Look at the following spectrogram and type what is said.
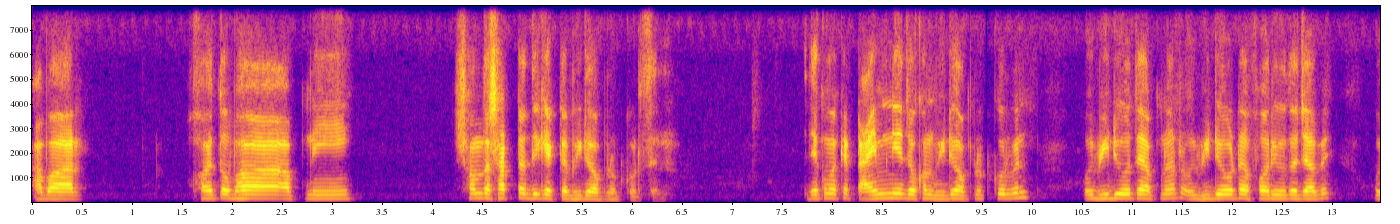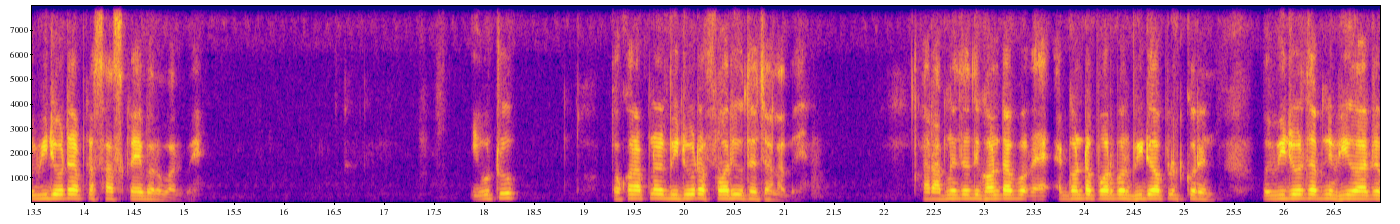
আবার হয়তো বা আপনি সন্ধ্যা সাতটার দিকে একটা ভিডিও আপলোড করছেন। এরকম একটা টাইম নিয়ে যখন ভিডিও আপলোড করবেন, ওই ভিডিওতে আপনার, ওই ভিডিওটা ফর ইউতে যাবে, ওই ভিডিওটা আপনার সাবস্ক্রাইবারও বাড়বে। ইউটিউব তখন আপনার ভিডিওটা ফর ইউতে চালাবে। আর আপনি যদি ঘণ্টা পর, এক ঘণ্টা পর পর ভিডিও আপলোড করেন, ওই ভিডিওতে আপনি ভিউ আসবে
